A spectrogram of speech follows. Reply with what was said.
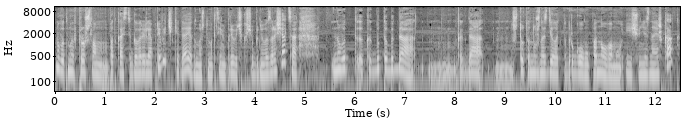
ну вот мы в прошлом подкасте говорили о привычке, да, я думаю, что мы к теме привычек еще будем возвращаться. Но вот э, как будто бы да, когда что-то нужно сделать по-другому, по-новому, и еще не знаешь как,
